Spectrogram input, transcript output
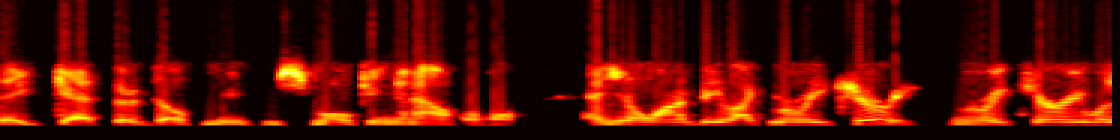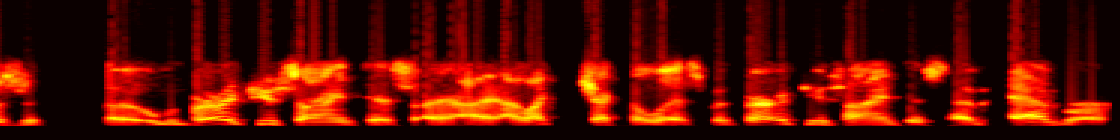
They get their dopamine from smoking and alcohol. And you don't want to be like Marie Curie. Marie Curie was uh, very few scientists. I, I, I like to check the list, but very few scientists have ever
